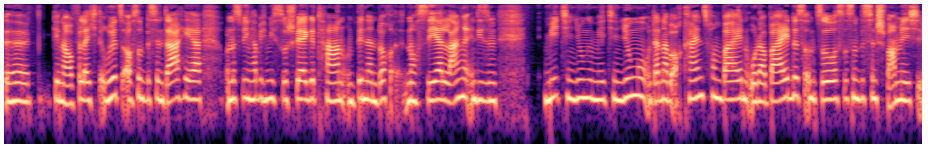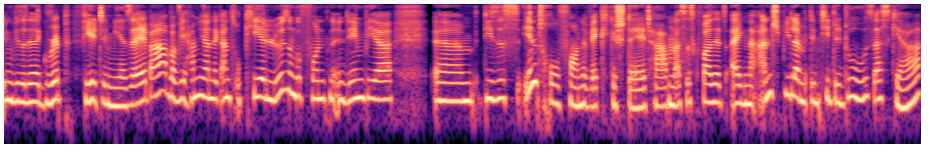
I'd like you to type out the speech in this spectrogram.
Äh, genau, vielleicht rührt es auch so ein bisschen daher und deswegen habe ich mich so schwer getan und bin dann doch noch sehr lange in diesem Mädchen, Junge, Mädchen, Junge und dann aber auch keins von beiden oder beides und so. Es ist ein bisschen schwammig, irgendwie so der Grip fehlte mir selber. Aber wir haben ja eine ganz okaye Lösung gefunden, indem wir ähm, dieses Intro vorne weggestellt haben. Das ist quasi als eigener Anspieler mit dem Titel Du, Saskia,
